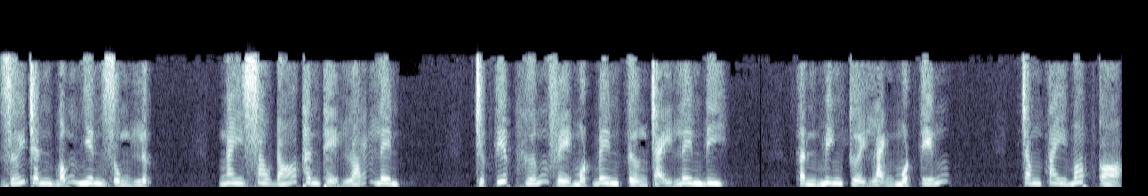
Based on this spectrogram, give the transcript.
Dưới chân bỗng nhiên dùng lực. Ngay sau đó thân thể lói lên. Trực tiếp hướng về một bên tường chạy lên đi. Tần Minh cười lạnh một tiếng. Trong tay bóp cò.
